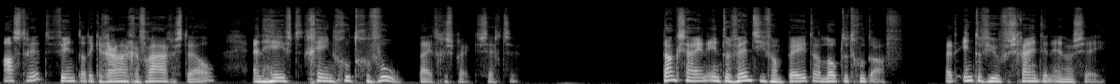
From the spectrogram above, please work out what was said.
Astrid vindt dat ik rare vragen stel en heeft geen goed gevoel bij het gesprek, zegt ze. Dankzij een interventie van Peter loopt het goed af. Het interview verschijnt in NRC.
